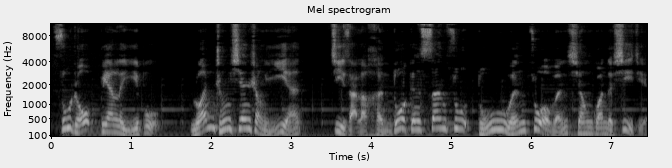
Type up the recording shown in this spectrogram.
苏轴编了一部《栾成先生遗言》，记载了很多跟三苏读文作文相关的细节。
